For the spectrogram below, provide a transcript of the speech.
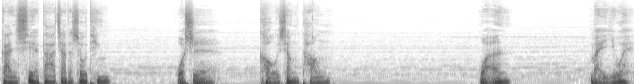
感谢大家的收听，我是口香糖。晚安。每一位。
